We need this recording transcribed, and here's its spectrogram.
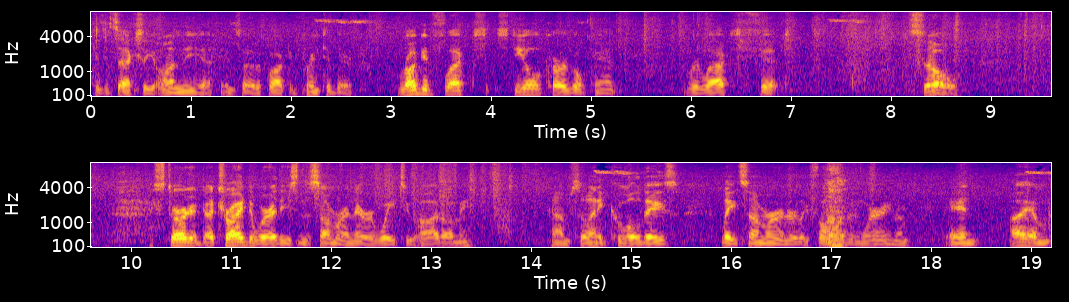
because it's actually on the uh, inside of the pocket printed there. Rugged Flex Steel Cargo Pant Relaxed Fit. So, I started, I tried to wear these in the summer and they were way too hot on me. Um, so any cool days, late summer and early fall, I've been wearing them. And I am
